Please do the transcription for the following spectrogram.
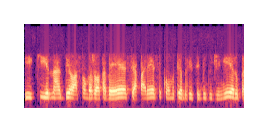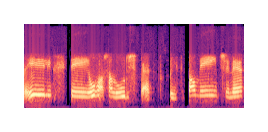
e que na delação da JBS aparece como tendo recebido dinheiro para ele. Tem o Rocha Louros, é, principalmente, né?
